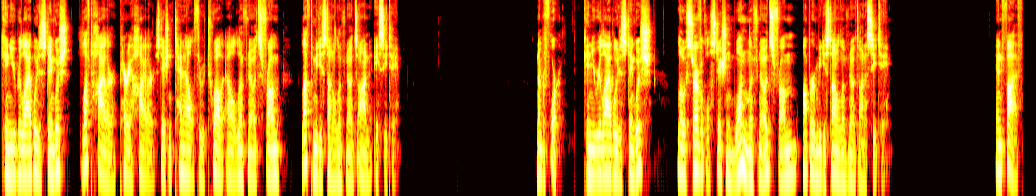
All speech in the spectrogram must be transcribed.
can you reliably distinguish left hilar, perihilar, station 10L through 12L lymph nodes from left mediastinal lymph nodes on a CT? Number four, can you reliably distinguish low cervical station 1 lymph nodes from upper mediastinal lymph nodes on a CT? And five,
